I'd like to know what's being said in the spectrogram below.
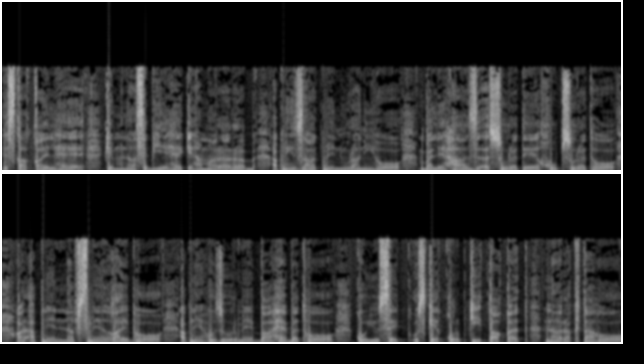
اس کا قائل ہے کہ مناسب یہ ہے کہ ہمارا رب اپنی ذات میں نورانی ہو، بلحاظ صورت خوبصورت ہو اور اپنے نفس میں غائب ہو، اپنے حضور میں باہیبت ہو۔ کوئی اسے اس کے قرب کی طاقت نہ رکھتا ہو،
